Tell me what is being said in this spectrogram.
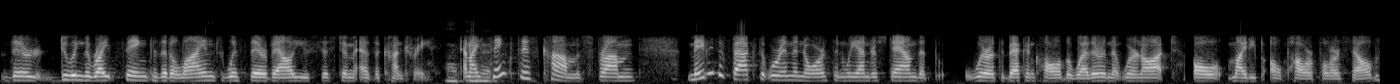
they're doing the right thing because it aligns with their value system as a country. and I think this comes from maybe the fact that we're in the north and we understand that we're at the beck and call of the weather and that we're not all mighty all powerful ourselves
